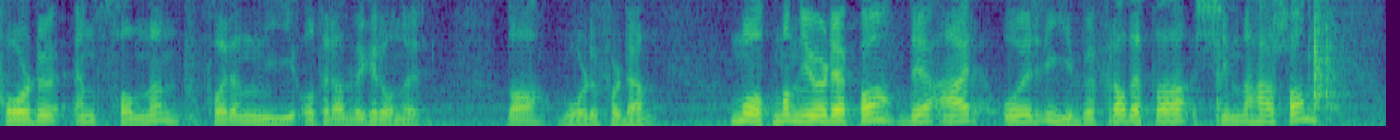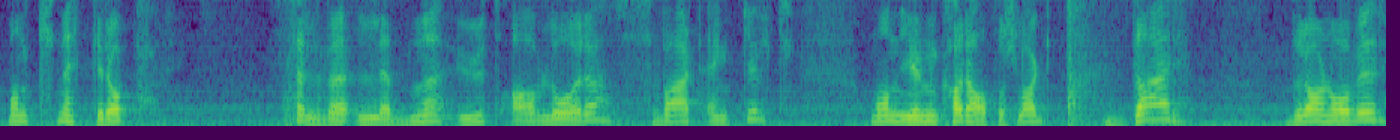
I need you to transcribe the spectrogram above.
får du en sånn en for en 39 kroner. Da går du for den. Måten man gjør det på, det er å rive fra dette kinnet her sånn. Man knekker opp selve leddene ut av låret. Svært enkelt. Man gir den karateslag der. Drar den over,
